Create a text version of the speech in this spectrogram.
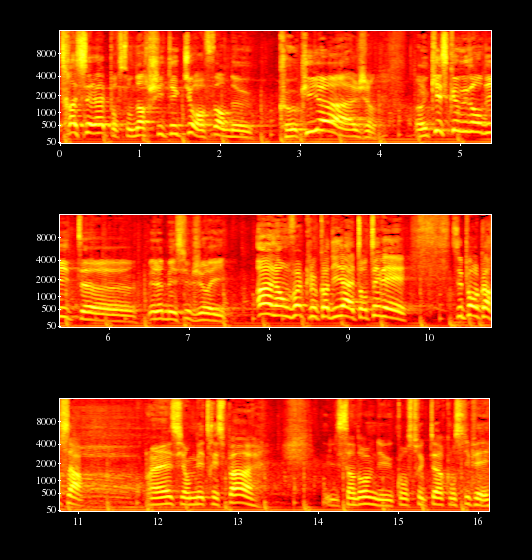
très célèbre pour son architecture en forme de coquillage. Euh, qu'est-ce que vous en dites, euh, mesdames, messieurs le jury? Ah, là, on voit que le candidat a tenté, mais c'est pas encore ça. Ouais, si on ne maîtrise pas, le syndrome du constructeur constipé.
